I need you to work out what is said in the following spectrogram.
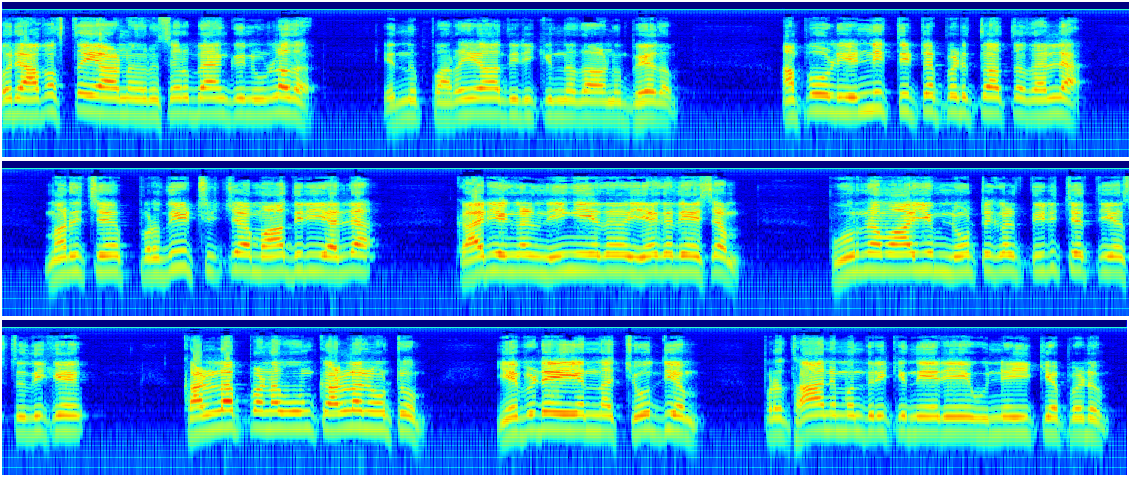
ഒരവസ്ഥയാണ് റിസർവ് ബാങ്കിനുള്ളത് എന്ന് പറയാതിരിക്കുന്നതാണ് ഭേദം. അപ്പോൾ എണ്ണിത്തിട്ടപ്പെടുത്താത്തതല്ല മറിച്ച് പ്രതീക്ഷിച്ച മാതിരിയല്ല കാര്യങ്ങൾ നീങ്ങിയത്. ഏകദേശം പൂർണമായും നോട്ടുകൾ തിരിച്ചെത്തിയ സ്ഥിതിക്ക് കള്ളപ്പണവും കള്ളനോട്ടും എവിടെ എന്ന ചോദ്യം പ്രധാനമന്ത്രിക്ക് നേരെ ഉന്നയിക്കപ്പെടും.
